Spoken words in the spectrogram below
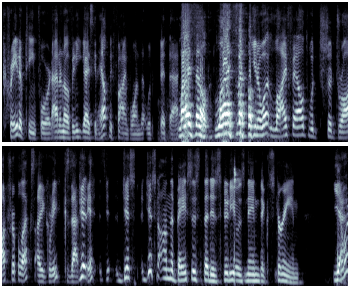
creative team for it. I don't know if any of you guys can help me find one that would fit that. Liefeld, Liefeld. You know what? Liefeld would should draw Triple X. I agree because that fits. Just, just just on the basis that his studio is named Extreme. You know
